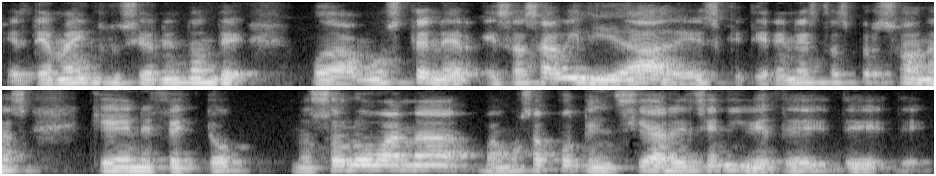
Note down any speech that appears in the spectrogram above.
el tema de inclusión en donde podamos tener esas habilidades que tienen estas personas que en efecto no solo van a, vamos a potenciar ese nivel de, de,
